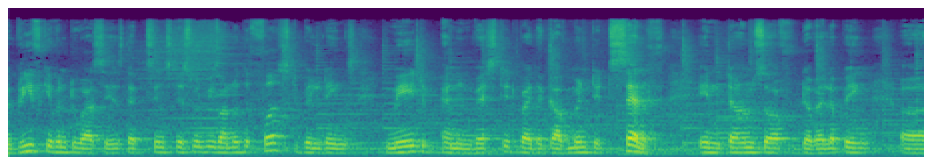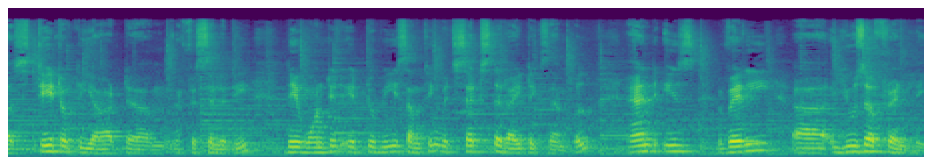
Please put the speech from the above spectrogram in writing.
The brief given to us is that since this will be one of the first buildings made and invested by the government itself in terms of developing a state of the art um, facility, they wanted it to be something which sets the right example and is very uh, user friendly.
